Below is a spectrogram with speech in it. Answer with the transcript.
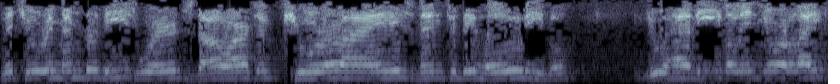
that you remember these words, Thou art of purer eyes than to behold evil. You have evil in your life,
